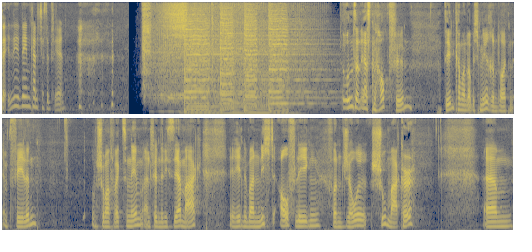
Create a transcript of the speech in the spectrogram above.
De- Den kann ich das empfehlen. Unseren ersten Hauptfilm, den kann man, glaube ich, mehreren Leuten empfehlen. Um schon mal vorwegzunehmen, ein Film, den ich sehr mag. Wir reden über Nicht-Auflegen von Joel Schumacher. Ähm,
